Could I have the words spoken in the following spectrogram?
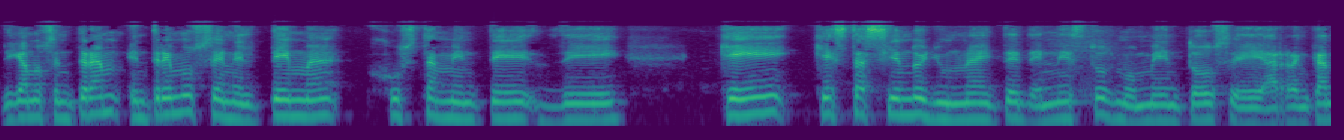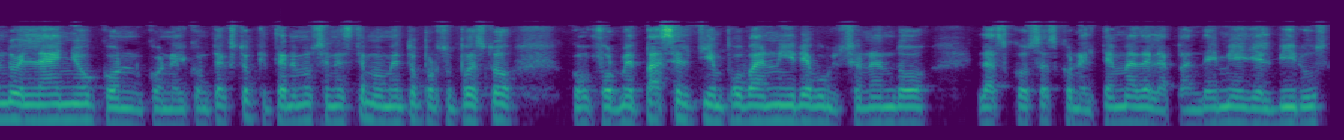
digamos, entremos en el tema justamente de ¿Qué, está haciendo United en estos momentos, eh, arrancando el año con, el contexto que tenemos en este momento? Por supuesto, conforme pase el tiempo van a ir evolucionando las cosas con el tema de la pandemia y el virus,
